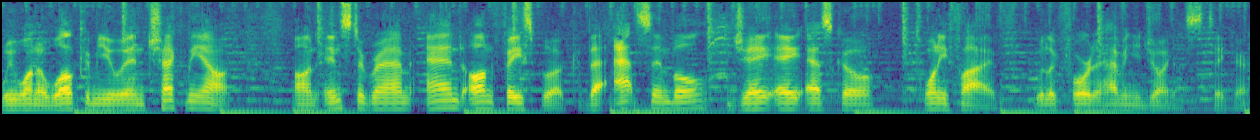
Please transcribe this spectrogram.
we want to welcome you in. Check me out on Instagram and on Facebook, the at symbol JASCO25. We look forward to having you join us. Take care.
